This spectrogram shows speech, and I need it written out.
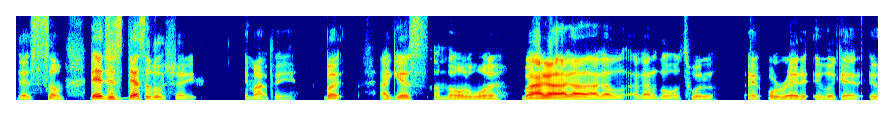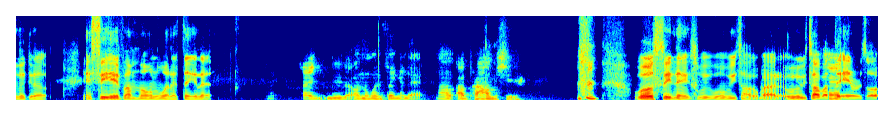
that's some. That's just that's a little shade, in my opinion. But I guess I'm the only one. But I got I got I got I got to go on Twitter and, or Reddit and look at it and look it up and see if I'm the only one that think of that. I, you're the only one thing of that. I, I promise you. We'll see next week when we talk about it. When we talk about the end result.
